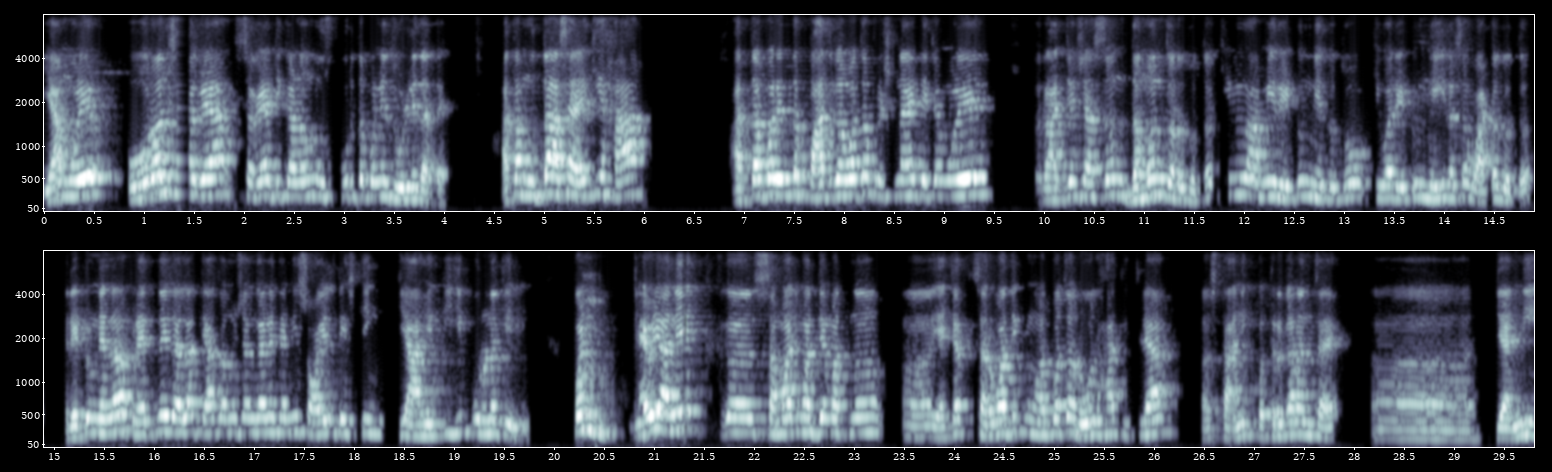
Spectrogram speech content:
यामुळे ओव्हरऑल सगळ्या सगळ्या ठिकाणाहून उत्स्फूर्तपणे जोडले जात आहे आता मुद्दा असा आहे की हा आतापर्यंत पाच गावाचा प्रश्न आहे त्याच्यामुळे राज्य शासन दमन करत होतं की आम्ही रेटून नेत होतो किंवा रेटून नेईल असं वाटत होतं. रेटून नेण्याचा प्रयत्न झाला. त्याच अनुषंगाने त्यांनी सॉइल टेस्टिंग जी आहे तीही पूर्ण केली. पण ज्यावेळी अनेक समाज माध्यमातनं याच्यात सर्वाधिक महत्त्वाचा रोल हा तिथल्या स्थानिक पत्रकारांचा आहे. ज्यांनी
